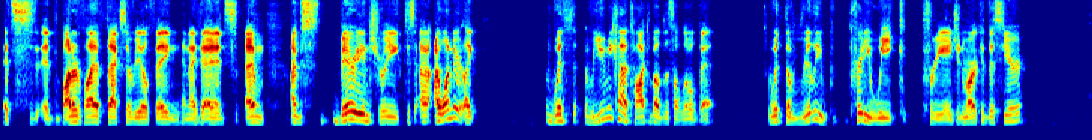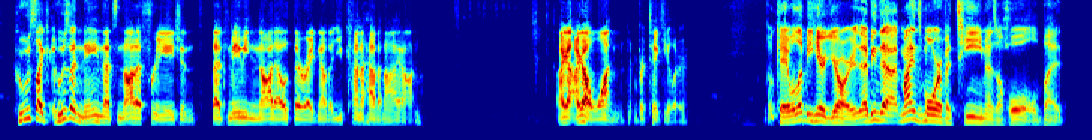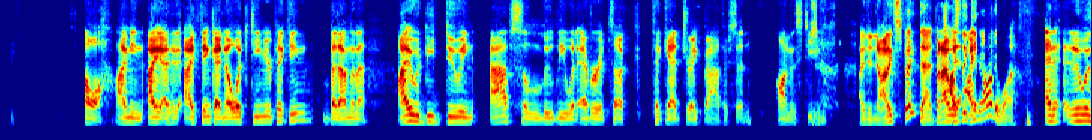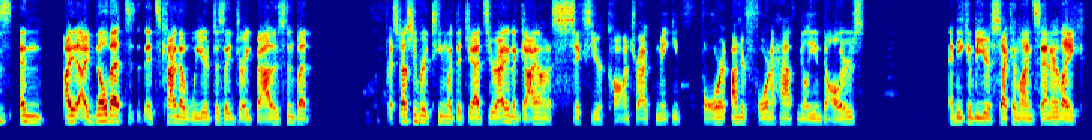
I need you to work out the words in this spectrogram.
it's it butterfly effect's a real thing, and I and it's I'm I'm very intrigued. To, I, I wonder like with Yumi kind of talked about this a little bit with the really pretty weak free agent market this year. Who's like who's a name that's not a free agent that's maybe not out there right now that you kind of have an eye on? I got I got one in particular. Okay, well let me hear yours. I mean, the, mine's more of a team as a whole, but Oh, I mean, I, I I think I know which team you're picking, but I'm gonna. I would be doing absolutely whatever it took to get Drake Batherson on this team. I did not expect that, but I was I, thinking I, Ottawa, and it, it was, and I I know that it's kind of weird to say Drake Batherson, but especially for a team like the Jets, you're adding a guy on a six year contract making four under four and a half million dollars, and he can be your second line center. Like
